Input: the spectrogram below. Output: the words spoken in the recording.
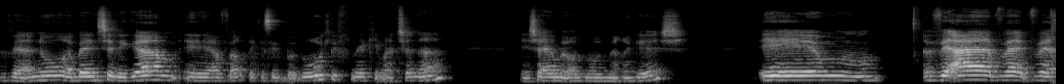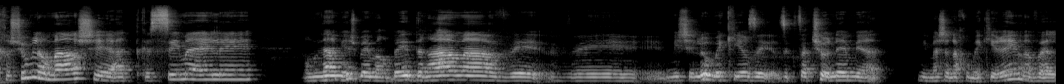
ואנו, הבן שלי גם עבר טקס התבגרות לפני כמעט שנה, שהיה מאוד מאוד מרגש. וחשוב לומר שהטקסים האלה, אמנם יש בהם הרבה דרמה, ומי שלא מכיר זה, זה קצת שונה מה, ממה שאנחנו מכירים, אבל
